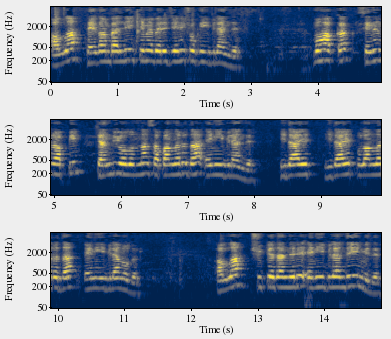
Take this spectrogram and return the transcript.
Allah peygamberliği kime vereceğini çok iyi bilendir. Muhakkak senin Rabbin kendi yolundan sapanları da en iyi bilendir. Hidayet, hidayet bulanları da en iyi bilen odur. Allah şükredenleri en iyi bilen değil midir?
